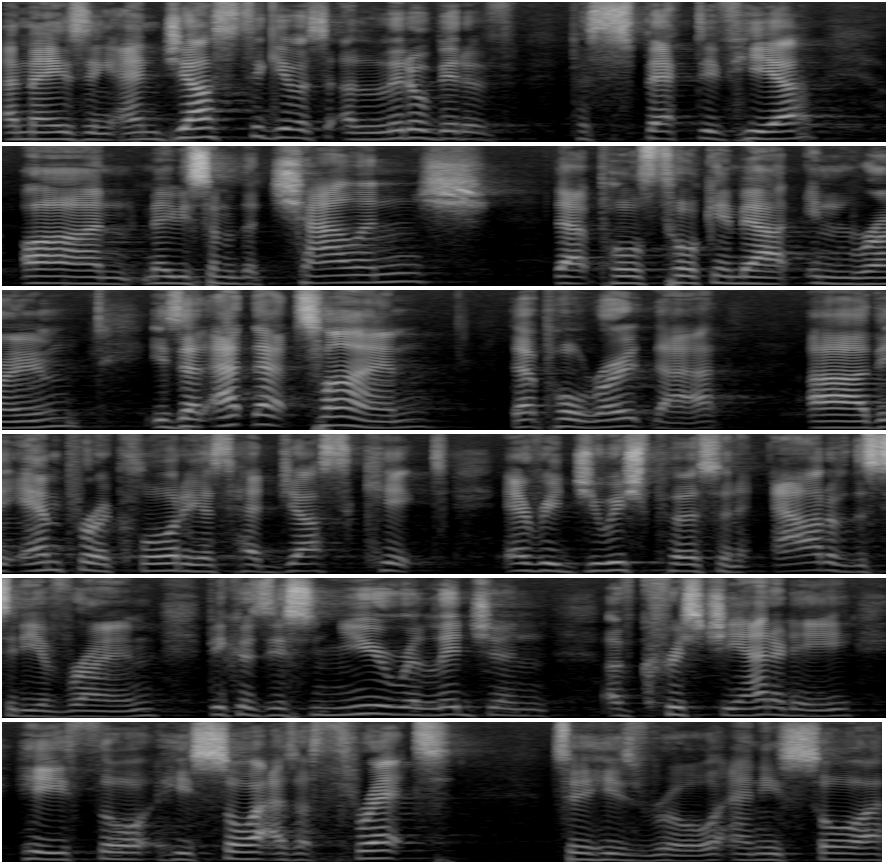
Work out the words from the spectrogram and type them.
Amazing. And just to give us a little bit of perspective here on maybe some of the challenge that Paul's talking about in Rome, is that at that time that Paul wrote that, uh, the Emperor Claudius had just kicked every Jewish person out of the city of Rome because this new religion of Christianity he thought he saw as a threat to his rule and he saw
